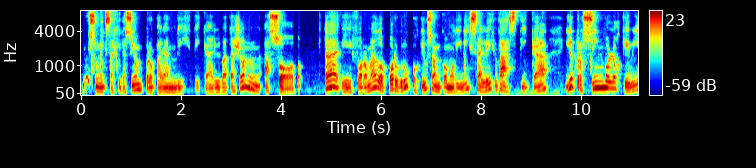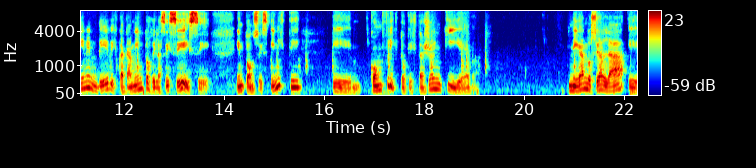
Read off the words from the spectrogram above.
no es una exageración propagandística. El batallón Azov está eh, formado por grupos que usan como divisa lesbástica y otros símbolos que vienen de destacamentos de las SS. Entonces, en este eh, conflicto que estalló en Kiev, negándose a la eh,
